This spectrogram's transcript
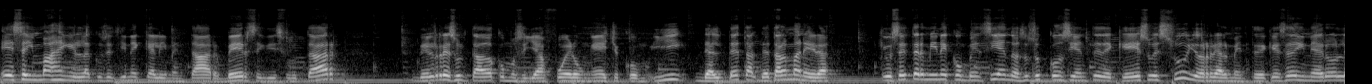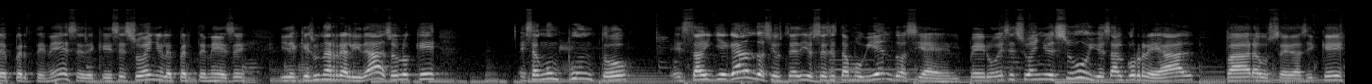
Esa imagen es la que usted tiene que alimentar, verse y disfrutar del resultado como si ya fuera un hecho y de, de tal manera que usted termine convenciendo a su subconsciente de que eso es suyo realmente, de que ese dinero le pertenece, de que ese sueño le pertenece y de que es una realidad, solo que está en un punto, está llegando hacia usted y usted se está moviendo hacia él, pero ese sueño es suyo, es algo real para usted, así que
